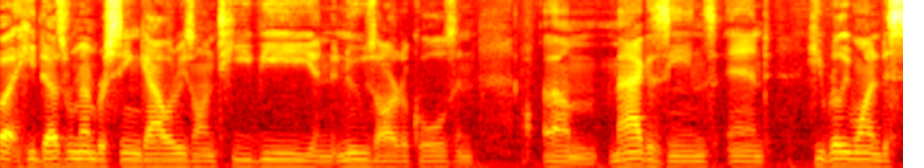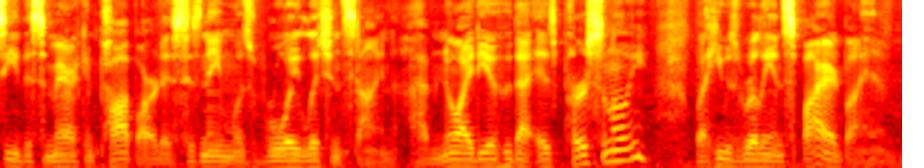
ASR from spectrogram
but he does remember seeing galleries on TV and news articles and um, magazines, and he really wanted to see this American pop artist. His name was Roy Lichtenstein. I have no idea who that is personally, but he was really inspired by him.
